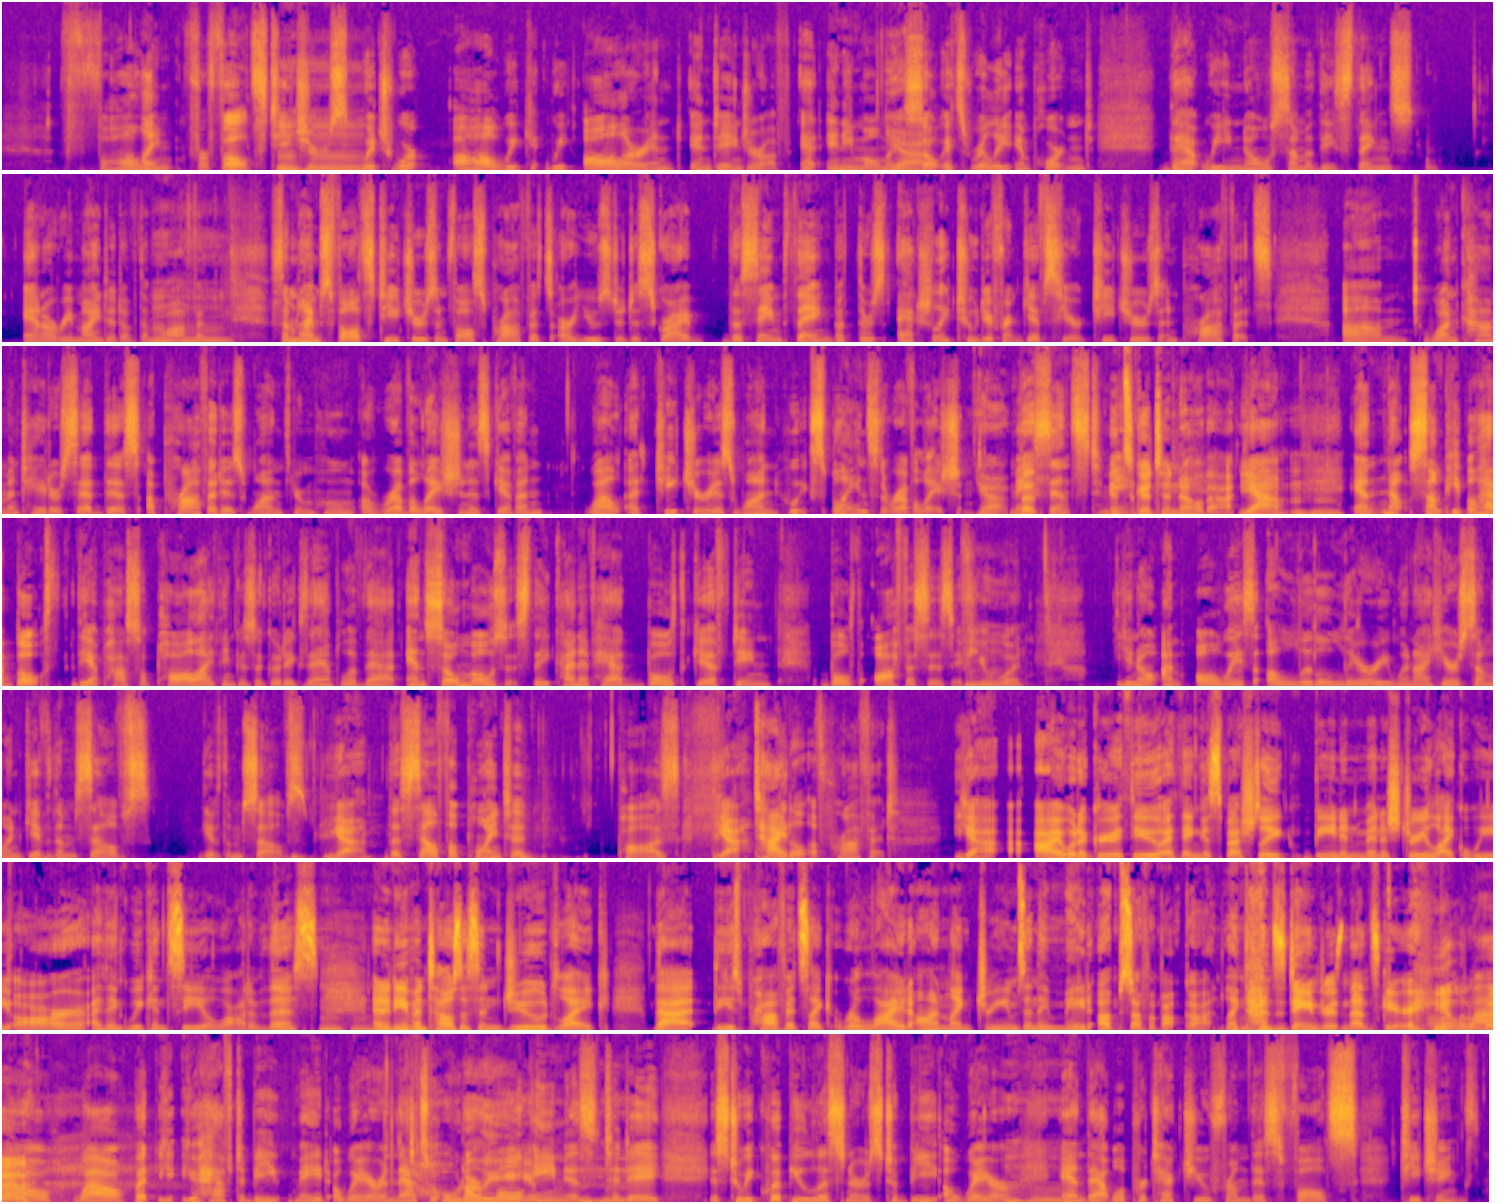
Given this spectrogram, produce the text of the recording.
falling for false teachers, Mm-hmm. which we're all we ca- we all are in in danger of at any moment. Yeah. So it's really important that we know some of these things and are reminded of them Mm-hmm. often. Sometimes false teachers and false prophets are used to describe the same thing, but there's actually two different gifts here teachers and prophets. Um, one commentator said this A prophet is one through whom a revelation is given, while a teacher is one who explains the revelation. Yeah. Makes sense to me. It's good to know that. Yeah. Yeah. Mm-hmm. And now some people have both. The Apostle Paul, I think, is a good example of that. And so Moses. They kind of had both gifting, both offices, if Mm-hmm. you would. You know, I'm always a little leery when I hear someone give themselves, give themselves Yeah. the self appointed, pause, Yeah. title of prophet. Yeah, I would agree with you. I think, especially being in ministry like we are, I think we can see a lot of this. Mm-hmm. And it even tells us in Jude, like, that these prophets, like, relied on, like, dreams and they made up stuff about God. Like, that's dangerous and that's scary a oh, little bit. wow, wow! But y- you have to be made aware, and that's what our whole aim is mm-hmm. today: is to equip you listeners to be aware, mm-hmm. and that will protect you from this false teachings.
